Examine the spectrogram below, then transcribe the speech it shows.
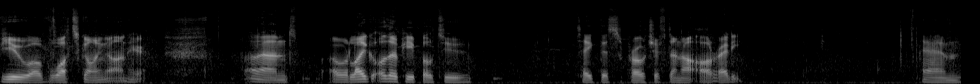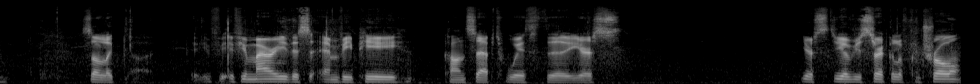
view of what's going on here. And I would like other people to take this approach if they're not already. Um, so like, if, if you marry this MVP concept with the your your you have your circle of control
